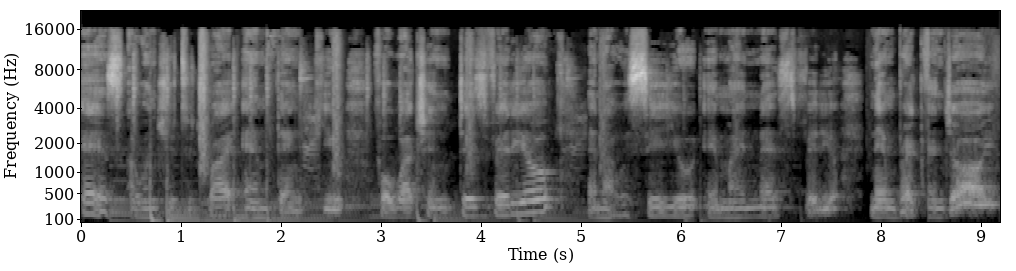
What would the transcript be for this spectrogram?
is. I want you to try and thank you for watching this video and I will see you in my next video named Breakfast. Enjoy!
